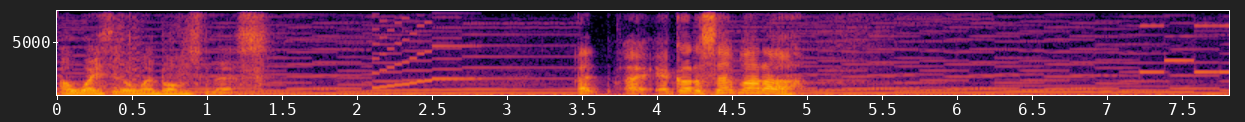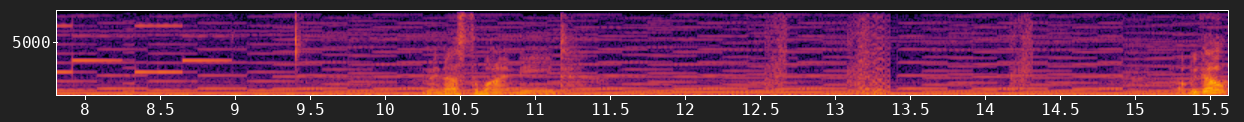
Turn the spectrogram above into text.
I wasted all my bombs for this. I, I, I got a stepladder. I mean, that's the one I need. Up we go.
